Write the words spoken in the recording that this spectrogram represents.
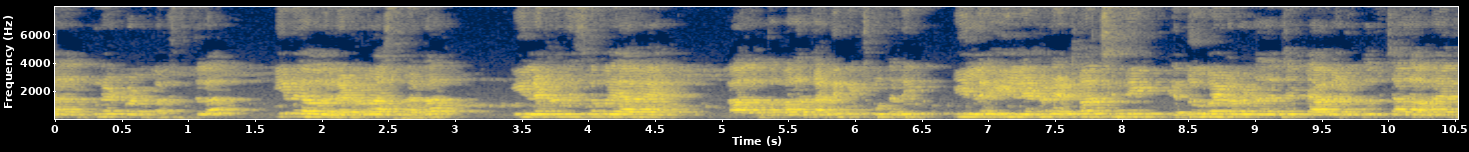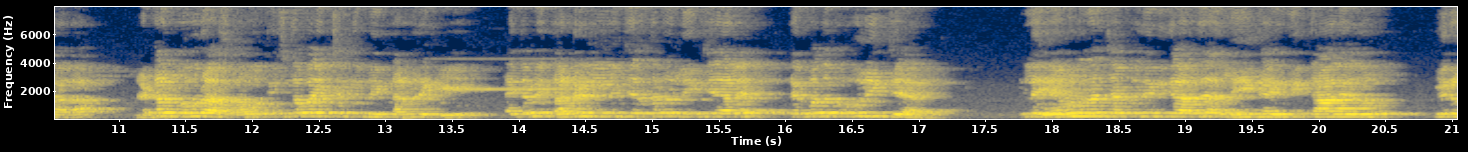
అని అనుకునేటువంటి పరిస్థితుల్లో ఈమె లెటర్ రాస్తుందట. ఈ లెటర్ తీసుకుపోయి ఆమె వాళ్ళ తండ్రికి ఇచ్చుకుంటుంది. ఈ ఈ లెటర్ ఎట్లా వచ్చింది? ఎందుకు బయటపడ్డదని చెప్పి ఆమె అడుగుతుంది. చాలా అమాయకంగా. లెటర్ నువ్వు రాసినావు తీసుకుపోయి ఇచ్చింది మీ తండ్రికి. అయితే మీ తండ్రి లీక్ చేస్తాడు లీక్ చేయాలి. లేకపోతే నువ్వు లీక్ చేయాలి. ఇలా ఏమున్నదని చెప్పి దీనికి కాదు అది లీక్ అయింది కాలేదు. మీరు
